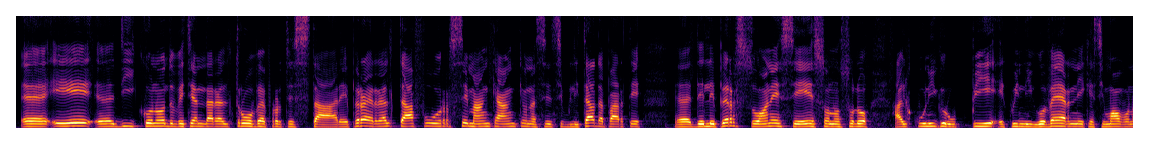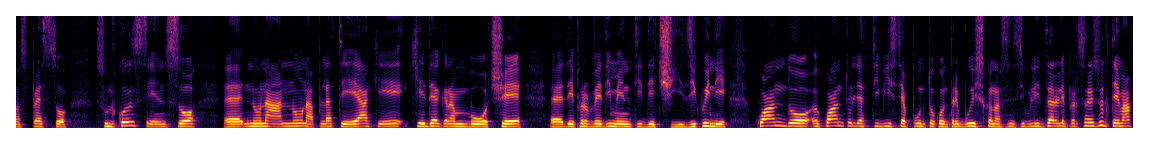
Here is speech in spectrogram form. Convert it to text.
eh, e eh, dicono dovete andare altrove a protestare, però in realtà forse manca anche una sensibilità da parte eh, delle persone se sono solo alcuni gruppi e quindi i governi che si muovono spesso sul consenso eh, non hanno una platea che chiede a gran voce eh, dei provvedimenti decisi. Quindi quando, eh, quanto gli attivisti appunto contribuiscono a sensibilizzare le persone sul tema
